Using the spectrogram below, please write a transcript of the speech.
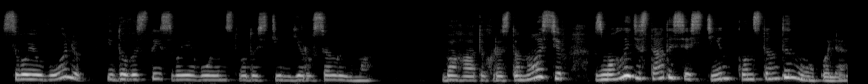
свою волю і довести своє воїнство до стін Єрусалима. Багато хрестоносців змогли дістатися стін Константинополя.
